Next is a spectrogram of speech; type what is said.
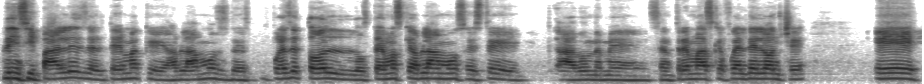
principales del tema que hablamos, después de todos los temas que hablamos, este, a donde me centré más, que fue el de lonche, eh,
